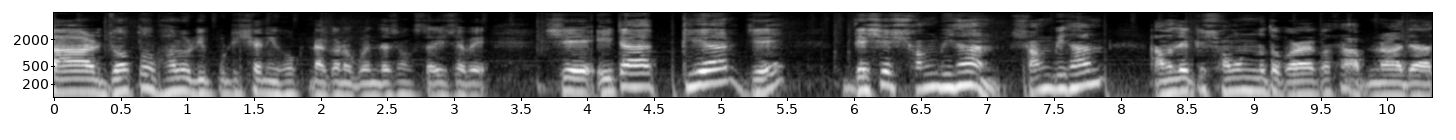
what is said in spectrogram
তার যত ভালো রিপুটেশনই হোক না কেন গোয়েন্দা সংস্থা হিসেবে, সে এটা ক্লিয়ার যে দেশের সংবিধান সংবিধান আমাদেরকে সমুন্নত করার কথা। আপনারা যারা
